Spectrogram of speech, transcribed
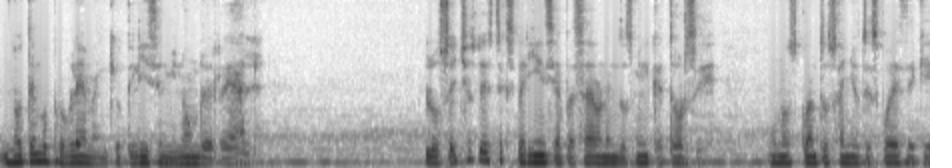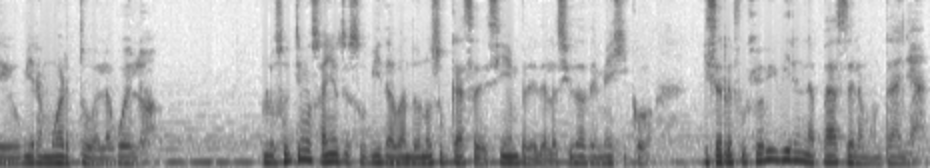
No tengo problema en que utilicen mi nombre real. Los hechos de esta experiencia pasaron en 2014 unos cuantos años después de que hubiera muerto el abuelo. Los últimos años de su vida abandonó su casa de siempre de la Ciudad de México y se refugió a vivir en la paz de la montaña,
